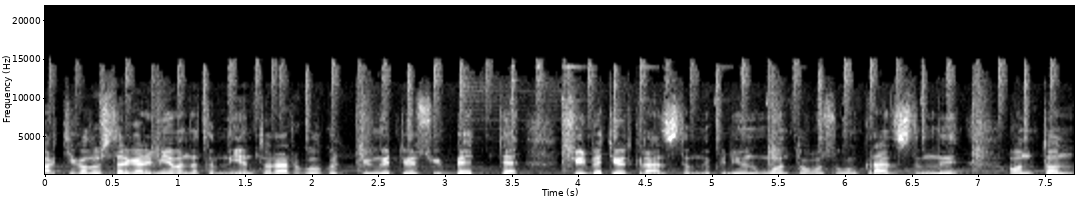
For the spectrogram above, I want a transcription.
артикал ұстарғары мемана тымныен тұрар, ол күн түйінге түйе сүрбетті, сүрбе 4 градус тымны, күнігін 19-10 градус тымны, онтон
